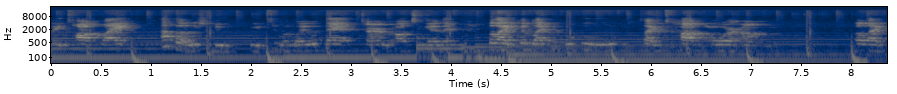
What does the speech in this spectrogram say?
they talk white. I like we should do we do away with that term altogether. But like the black people who like talk more um or like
